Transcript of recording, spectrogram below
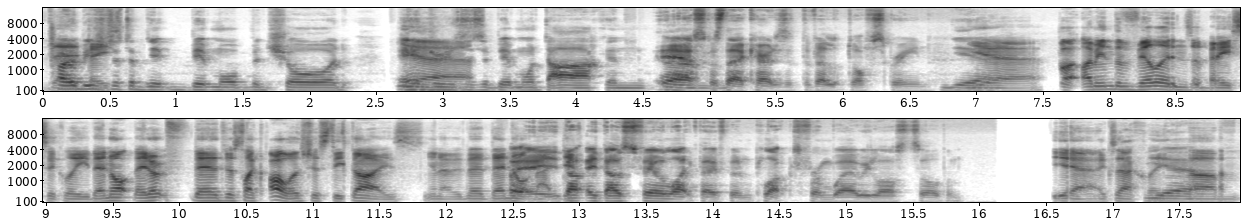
they're Tobey's bas- just a bit bit more matured. Andrews Yeah. is a bit more dark and Yeah, it's because um, their characters have developed off screen. Yeah. yeah. but I mean the villains are basically they're not they don't they're just like oh it's just these guys you know they're they're not But that it, do- it does feel like they've been plucked from where we last saw them. yeah exactly Yeah. um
